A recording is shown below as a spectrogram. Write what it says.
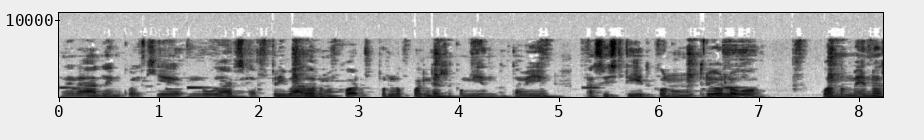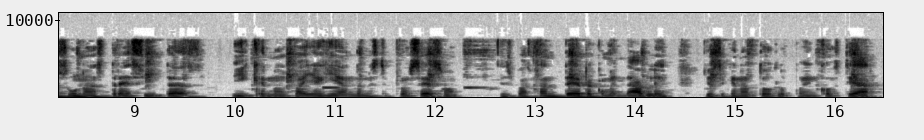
general en cualquier lugar sea privado a lo mejor por lo cual les recomiendo también asistir con un nutriólogo cuando menos unas tres citas y que nos vaya guiando en este proceso. Es bastante recomendable. Yo sé que no todos lo pueden costear.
